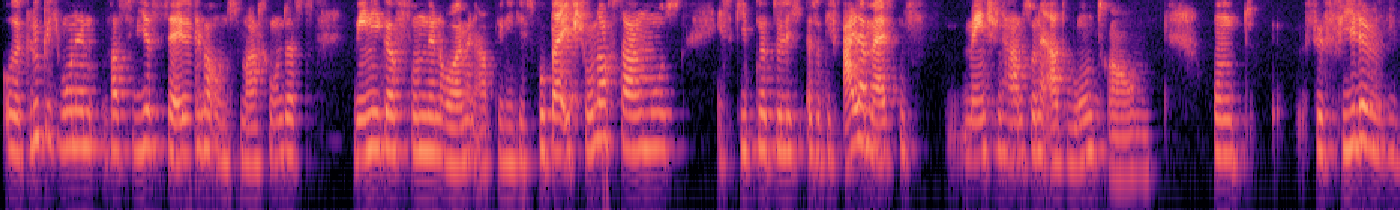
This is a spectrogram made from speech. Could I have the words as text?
oder glücklich wohnen, was wir selber uns machen und das weniger von den Räumen abhängig ist. Wobei ich schon auch sagen muss, es gibt natürlich, also die allermeisten Menschen haben so eine Art Wohntraum. Und für viele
